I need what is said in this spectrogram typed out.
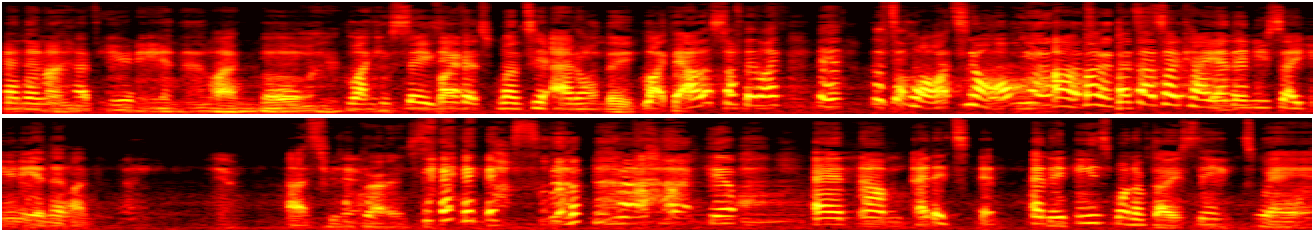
And then I have uni, and they're like, oh, like you see, like it's once you add on the like the other stuff, they're like, eh, that's a lot. It's not, Yeah, uh, but, but that's okay. And then you say uni, and they're like, that's really gross. yep. and um, and it's and it is one of those things where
